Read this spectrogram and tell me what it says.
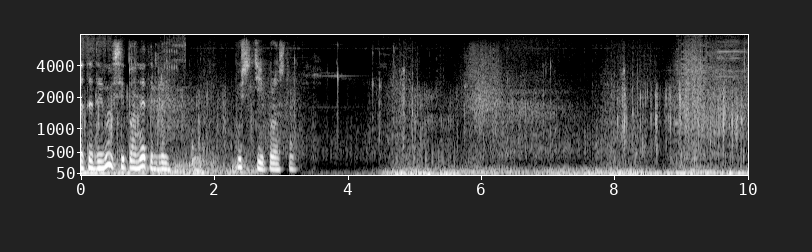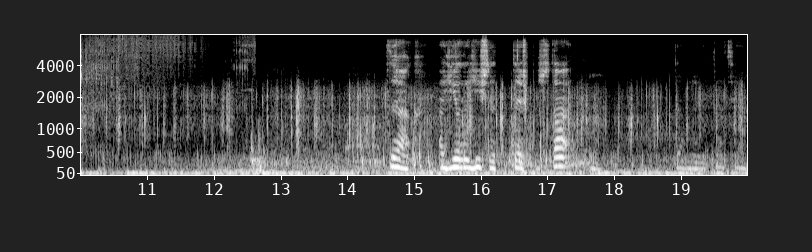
Та ти диви, всі планети, блін, пусті просто. Так, а геологічна теж пуста. Там гравітація.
